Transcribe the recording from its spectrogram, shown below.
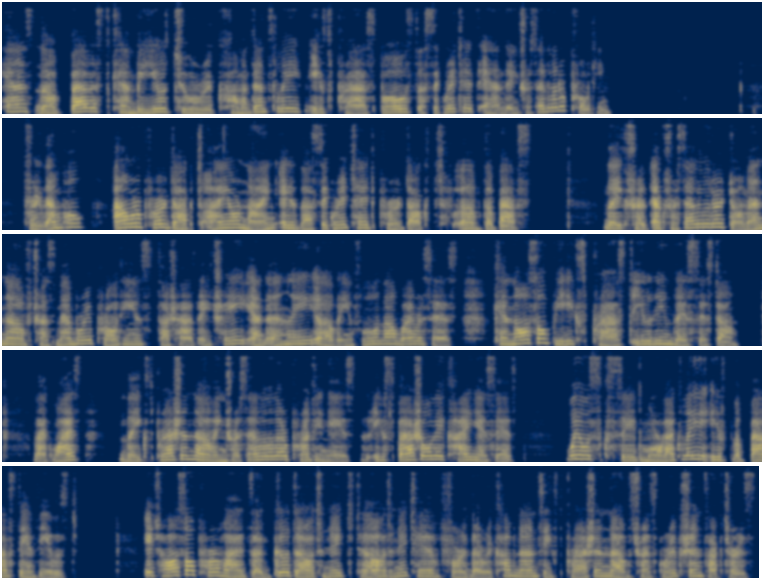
Hence, the BEVs can be used to recombinantly express both secreted and intracellular protein. For example, our product IL-9 is a secreted product of the BEVs. The extracellular domain of transmembrane proteins such as HA and NA of influenza viruses can also be expressed using this system. Likewise, the expression of intracellular proteins, especially kinases, will succeed more likely if the BEVs is used. It also provides a good alternative for the recombinant expression of transcription factors,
